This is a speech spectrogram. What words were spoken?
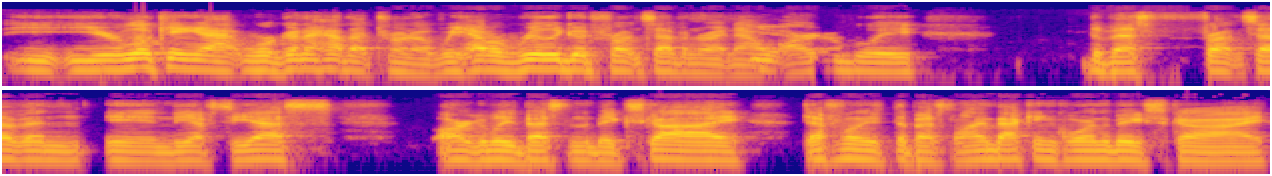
you're looking at we're going to have that turnover. We have a really good front seven right now, Yeah. arguably the best front seven in the FCS, arguably the best in the Big Sky, definitely the best linebacking core in the Big Sky.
